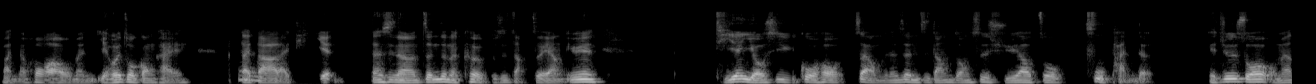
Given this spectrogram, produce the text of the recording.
款的话，我们也会做公开。带大家来体验，嗯，但是呢，真正的课不是长这样，因为体验游戏过后，在我们的认知当中是需要做复盘的，也就是说，我们要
